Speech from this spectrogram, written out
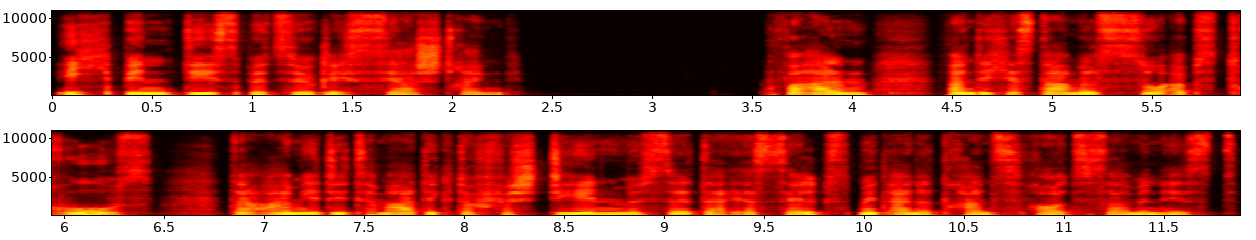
Ich bin diesbezüglich sehr streng. Vor allem fand ich es damals so abstrus, da Amir die Thematik doch verstehen müsse, da er selbst mit einer Transfrau zusammen ist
